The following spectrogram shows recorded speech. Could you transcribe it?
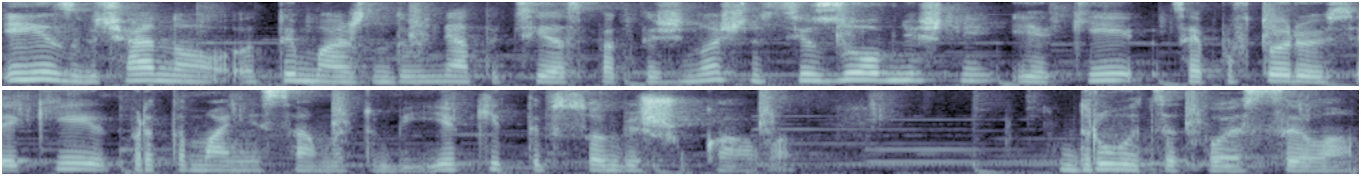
І звичайно, ти маєш задовольняти ті аспекти жіночності зовнішні, які це я повторююся, які притаманні саме тобі, які ти в собі шукала. Друге, це твоя сила.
